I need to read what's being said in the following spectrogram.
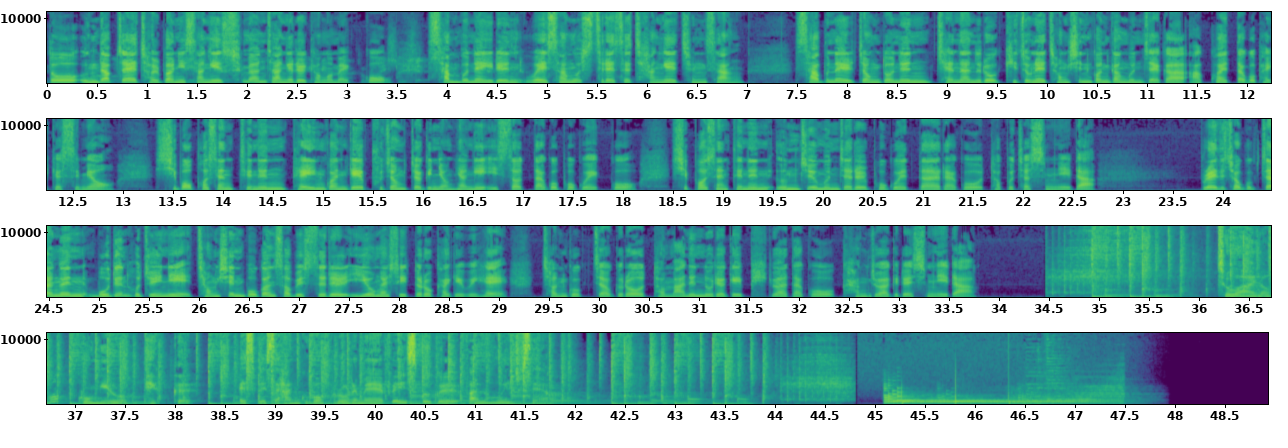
또 응답자의 절반 이상이 수면 장애를 경험했고 3분의 1은 외상 후 스트레스 장애 증상, 4분의 1 정도는 재난으로 기존의 정신건강 문제가 악화했다고 밝혔으며 15%는 대인관계 부정적인 영향이 있었다고 보고했고 10%는 음주 문제를 보고했다라고 덧붙였습니다. 브래드초 국장은 모든 호주인이 정신보건 서비스를 이용할 수 있도록 하기 위해 전국적으로 더 많은 노력이 필요하다고 강조하기도 했습니다. 좋아요, 공유, 댓글, SBS 한국어 프로그램의 페이스북을 팔로우해 주세요.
